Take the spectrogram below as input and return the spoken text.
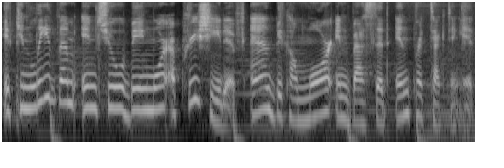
it can lead them into being more appreciative and become more invested in protecting it.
